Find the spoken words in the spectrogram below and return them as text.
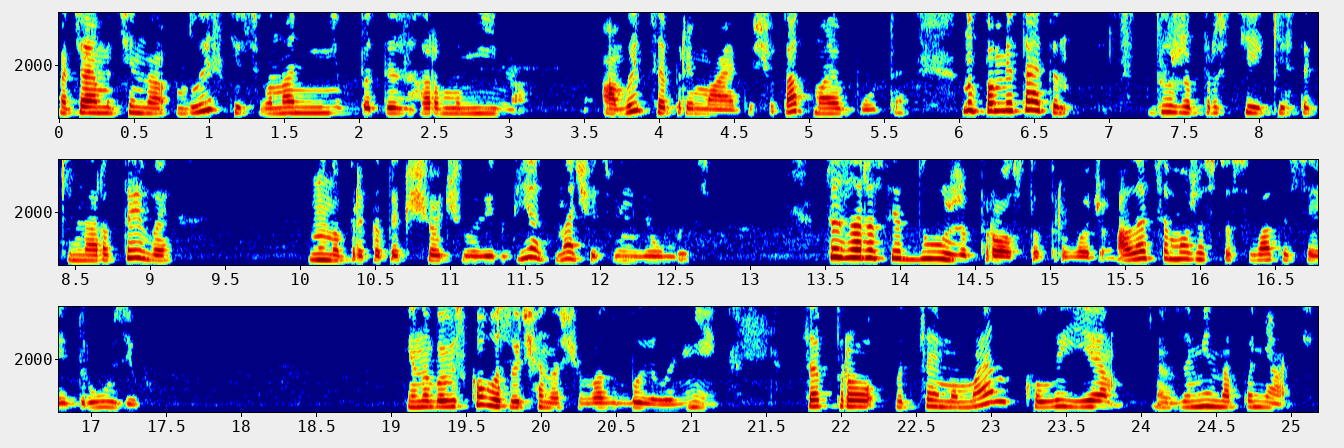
оця емоційна близькість, вона ніби дисгармонійна. А ви це приймаєте, що так має бути. Ну, пам'ятайте, це дуже прості якісь такі наративи. Ну, наприклад, якщо чоловік б'є, значить він любить. Це зараз я дуже просто приводжу, але це може стосуватися і друзів. І не обов'язково, звичайно, що вас били. Ні. Це про цей момент, коли є заміна понять.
